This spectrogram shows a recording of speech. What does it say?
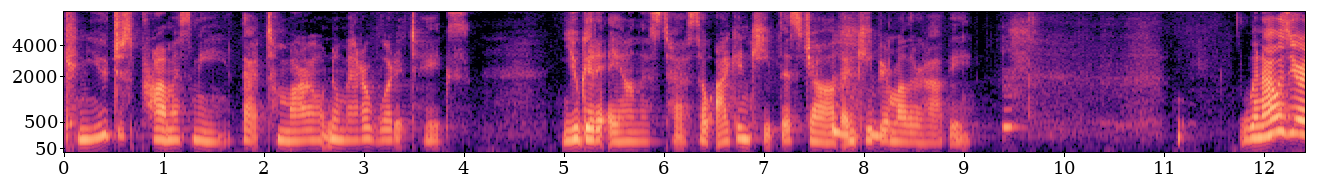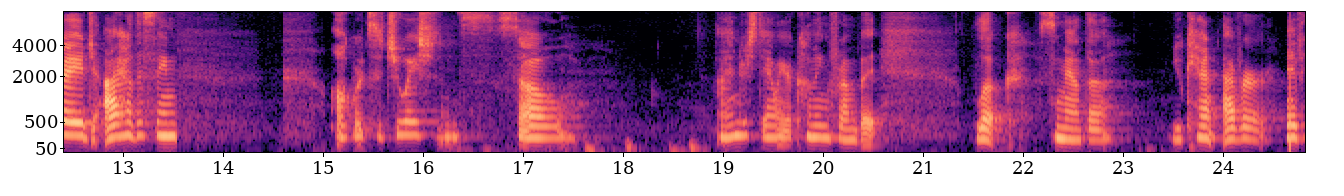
can you just promise me that tomorrow, no matter what it takes, you get an A on this test so I can keep this job and keep your mother happy? When I was your age, I had the same awkward situations. So I understand where you're coming from, but look, Samantha, you can't ever. If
